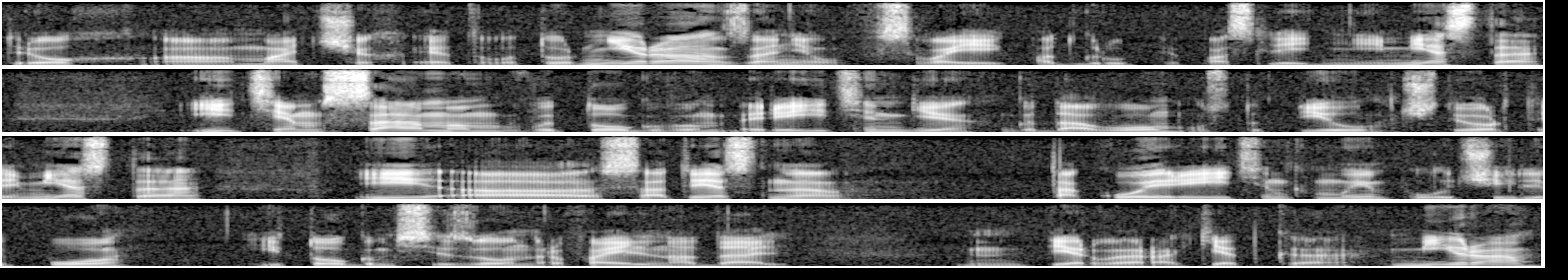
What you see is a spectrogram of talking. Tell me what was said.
трех э, матчах этого турнира, занял в своей подгруппе последнее место и тем самым в итоговом рейтинге годовом уступил четвертое место. И, э, соответственно, такой рейтинг мы получили по итогам сезона. Рафаэль Надаль первая ракетка мира,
